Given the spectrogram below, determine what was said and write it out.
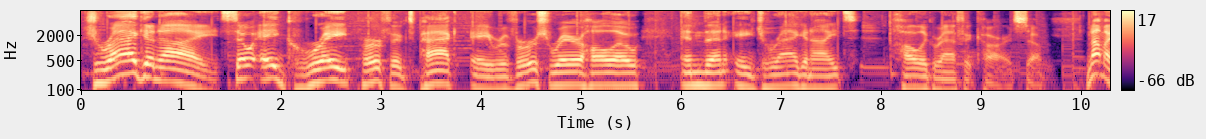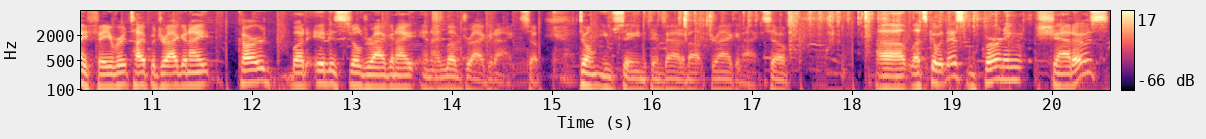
Dragonite. So a great, perfect pack. A reverse rare holo, and then a Dragonite holographic card. So not my favorite type of Dragonite card, but it is still Dragonite, and I love Dragonite. So don't you say anything bad about Dragonite. So uh, let's go with this. Burning Shadows,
